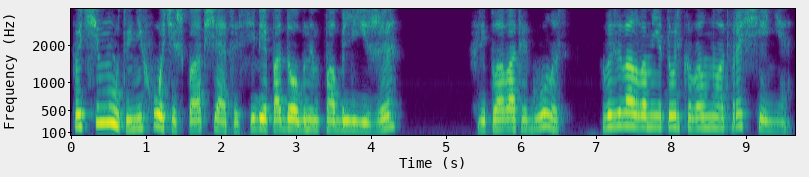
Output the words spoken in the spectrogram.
почему ты не хочешь пообщаться с себе подобным поближе? Хрипловатый голос вызывал во мне только волну отвращения.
